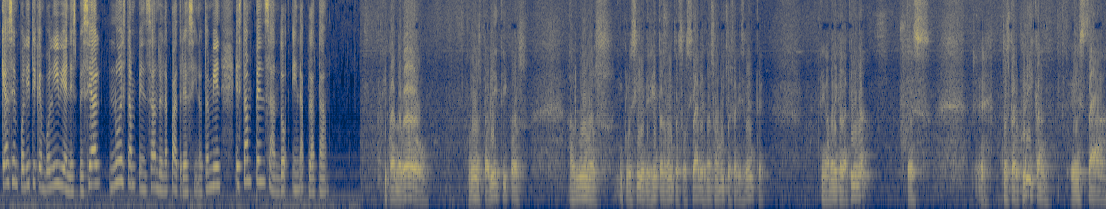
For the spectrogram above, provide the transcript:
que hacen política en Bolivia en especial no están pensando en la patria, sino también están pensando en la plata. Y cuando veo algunos políticos, algunos inclusive dirigentes de movimientos sociales, no son muchos felizmente, en América Latina, pues eh, nos perjudican esta,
